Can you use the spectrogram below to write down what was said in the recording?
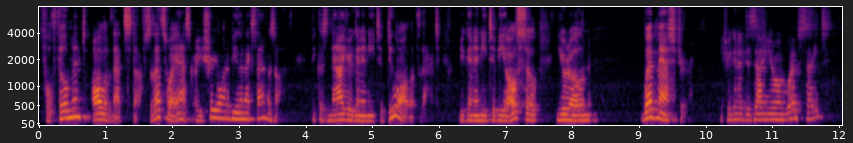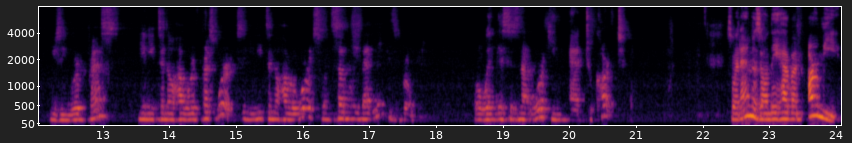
fulfillment, all of that stuff. So that's why I ask, are you sure you want to be the next Amazon? Because now you're going to need to do all of that. You're going to need to be also your own webmaster. If you're going to design your own website using WordPress, you need to know how WordPress works. And you need to know how it works when suddenly that link is broken. Or when this is not working, add to cart. So at Amazon, they have an army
